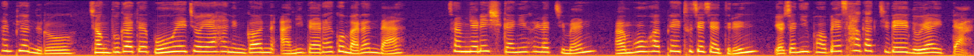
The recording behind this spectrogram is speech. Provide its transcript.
한편으로 정부가 더 보호해줘야 하는 건 아니다라고 말한다. 3년의 시간이 흘렀지만 암호화폐 투자자들은 여전히 법의 사각지대에 놓여 있다.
